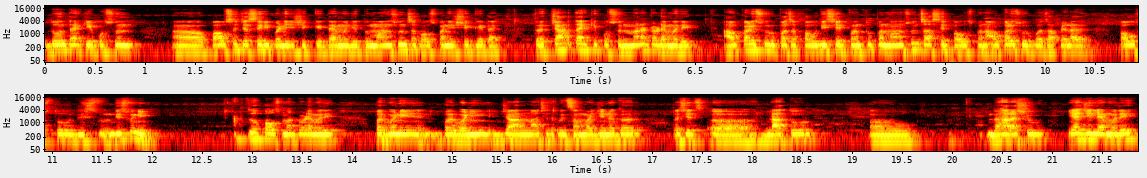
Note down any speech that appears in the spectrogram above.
दोन तारखेपासून पावसाच्या सरी पाण्याची शक्यता आहे म्हणजे तो मान्सूनचा पाऊस पाण्याची शक्यता आहे. तर चार तारखेपासून मराठवाड्यामध्ये अवकाळी स्वरूपाचा पाऊस दिसेल पण तो पण मान्सूनचा असेल पाऊस पण अवकाळी स्वरूपाचा आपल्याला पाऊस तो दिसून दिसून येईल. जो पाऊस मराठवाड्यामध्ये परभणी परभणी जालना छत्रपती संभाजीनगर तसेच लातूर धाराशिव या जिल्ह्यामध्ये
